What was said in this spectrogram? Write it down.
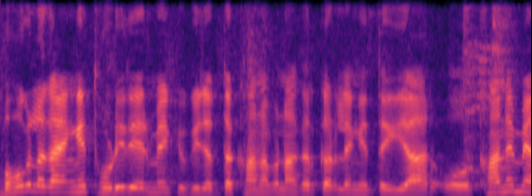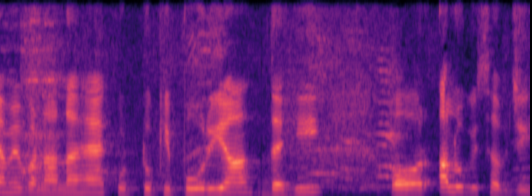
भोग लगाएँगे थोड़ी देर में क्योंकि जब तक खाना बनाकर कर लेंगे तैयार। और खाने में हमें बनाना है कुट्टू की पूरियाँ दही और आलू की सब्ज़ी।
